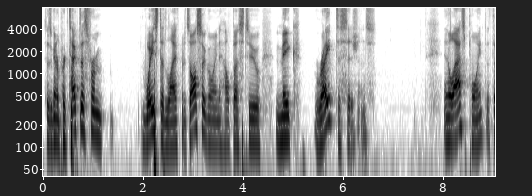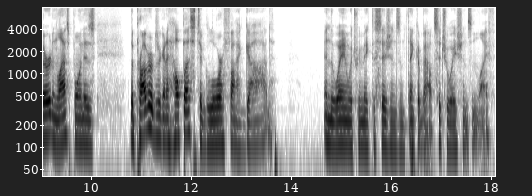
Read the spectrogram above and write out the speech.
So it's going to protect us from wasted life, but it's also going to help us to make right decisions. And the last point, the third and last point, is the Proverbs are going to help us to glorify God in the way in which we make decisions and think about situations in life.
